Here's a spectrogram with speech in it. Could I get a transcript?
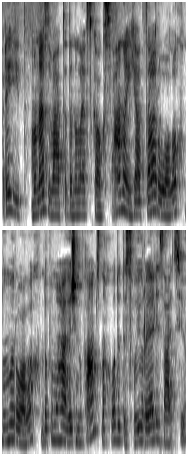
Привіт! Мене звати Данилевська Оксана, я таролог, нумеролог. Допомагаю жінкам знаходити свою реалізацію,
